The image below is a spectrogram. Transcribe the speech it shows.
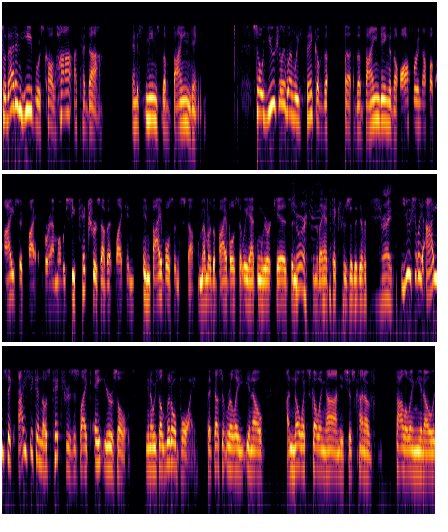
So that in Hebrew is called Ha-Akadah, and it means the binding. So usually when we think of the the, the binding of the offering up of Isaac by Abraham, when we see pictures of it, like in, in Bibles and stuff. Remember the Bibles that we had when we were kids, and sure. you know they had pictures of the different. right. Usually Isaac, Isaac in those pictures is like eight years old. You know, he's a little boy that doesn't really, you know, know what's going on. He's just kind of following, you know,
